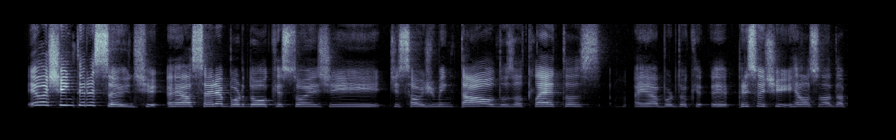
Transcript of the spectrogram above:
Eu achei interessante. É, a série abordou questões de, de saúde mental dos atletas, é, abordou é, principalmente relacionada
